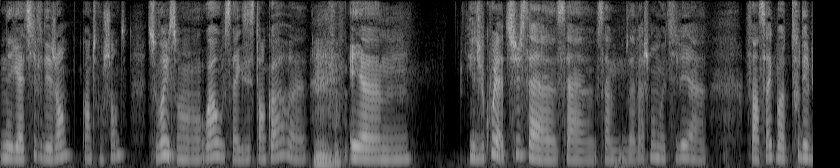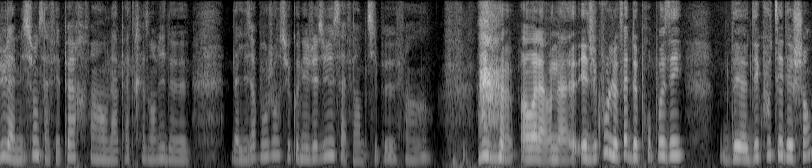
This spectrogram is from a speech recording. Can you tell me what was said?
négatif des gens quand on chante. Souvent ils sont waouh, ça existe encore, euh, et, et du coup là-dessus, ça, ça, ça nous a vachement motivé à. Enfin, c'est vrai que moi, au tout début, la mission, ça fait peur. Enfin, on n'a pas très envie de d'aller dire bonjour, tu connais Jésus, ça fait un petit peu. Enfin, Enfin, voilà. On a... Et du coup, le fait de proposer de- d'écouter des chants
